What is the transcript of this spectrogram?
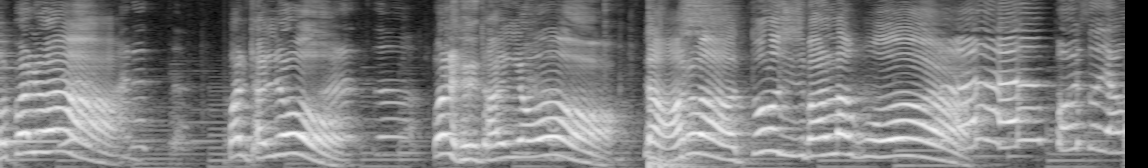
아 빨리 와. 알았어. 빨리 달려. 알았어. 빨리 달려. 야 아름아 떨어지지 말라고. 아, 벌써 양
